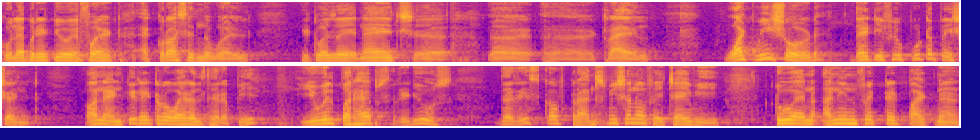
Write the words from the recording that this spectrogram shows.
collaborative effort across in the world. It was a NIH uh, uh, uh, trial. What we showed that if you put a patient on antiretroviral therapy, you will perhaps reduce the risk of transmission of HIV to an uninfected partner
